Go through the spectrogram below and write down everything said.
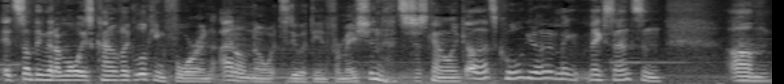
it's something that i'm always kind of like looking for and i don't know what to do with the information. It's just kind of like oh that's cool you know it make, makes sense. And um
